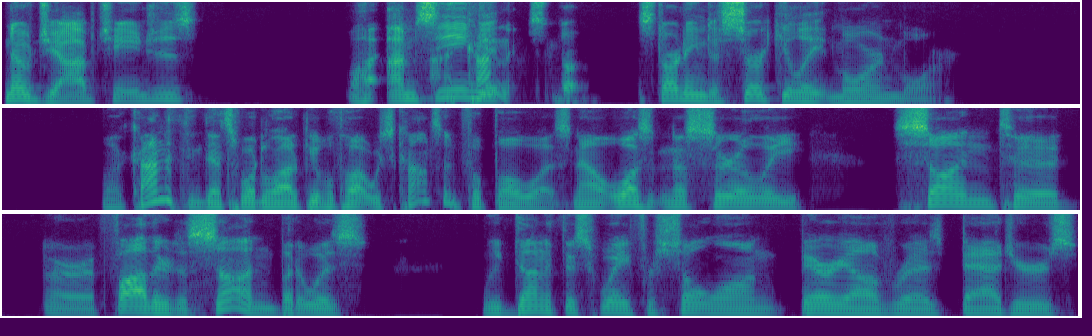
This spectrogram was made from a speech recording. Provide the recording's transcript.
no job changes. Well, I- I'm seeing kinda- it start, starting to circulate more and more. Well, I kind of think that's what a lot of people thought Wisconsin football was. Now, it wasn't necessarily son to or father to son, but it was we've done it this way for so long. Barry Alvarez, Badgers.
